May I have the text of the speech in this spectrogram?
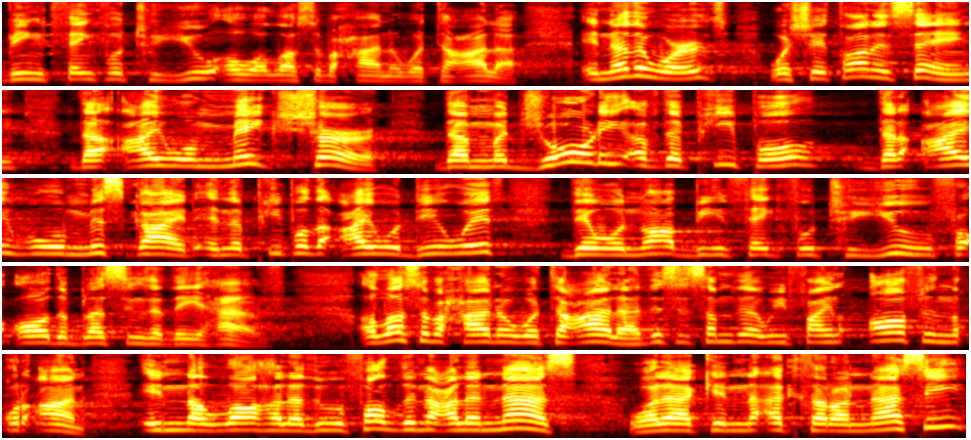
being thankful to you o allah subhanahu wa ta'ala in other words what shaitan is saying that i will make sure the majority of the people that i will misguide and the people that i will deal with they will not be thankful to you for all the blessings that they have Allah subhanahu wa ta'ala, this is something that we find often in the Quran. Inna Allah ladhu fadlin ala nas, walakin akthara nasi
